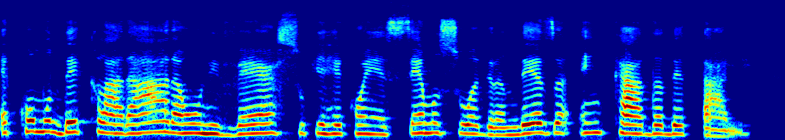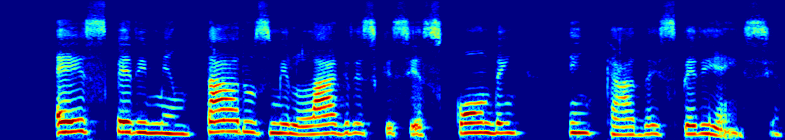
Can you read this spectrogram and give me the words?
é como declarar ao universo que reconhecemos sua grandeza em cada detalhe. É experimentar os milagres que se escondem em cada experiência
